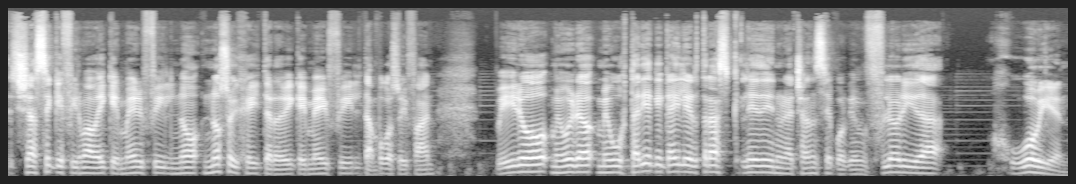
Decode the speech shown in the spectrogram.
ya sé que firma Baker Mayfield, no, no soy hater de Baker Mayfield, tampoco soy fan, pero me, gustaría que Kyler Trask le den una chance porque en Florida jugó bien.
